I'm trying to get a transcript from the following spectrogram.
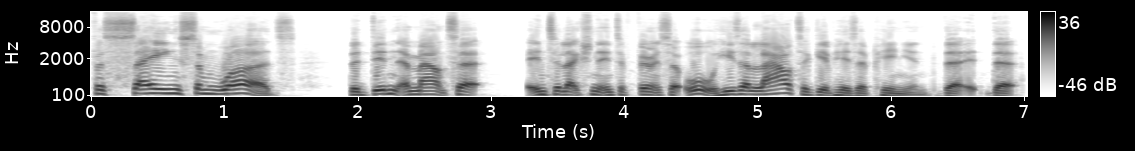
for saying some words that didn't amount to intellectual interference at all. He's allowed to give his opinion that, that,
